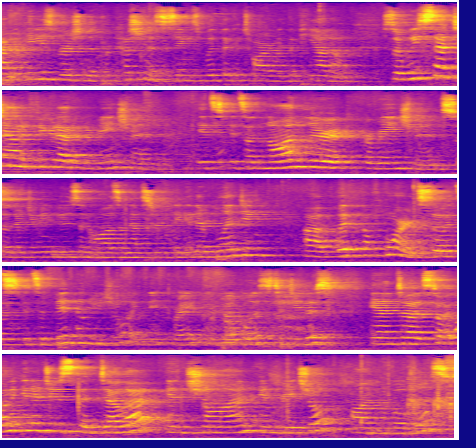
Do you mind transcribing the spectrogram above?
Pat Metheny's version. The with the guitar and with the piano. So we sat down and figured out an arrangement it's, it's a non-lyric arrangement, so they're doing oohs and ahs and that sort of thing, and they're blending uh, with the horns, so it's, it's a bit unusual, I think, right, for vocalists to do this. And uh, so I want to introduce Adela and John and Rachel on vocals.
